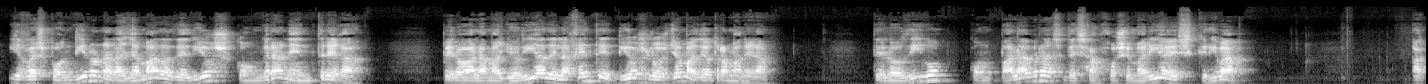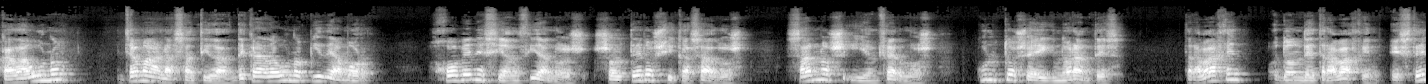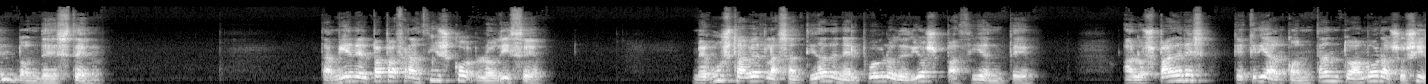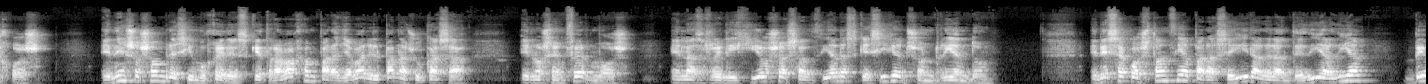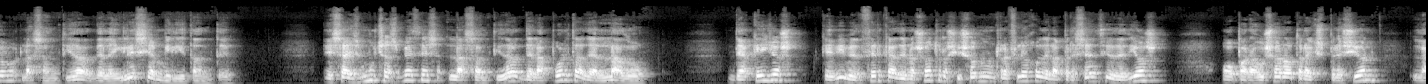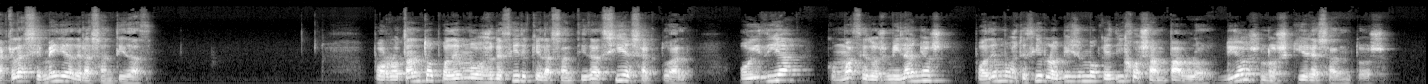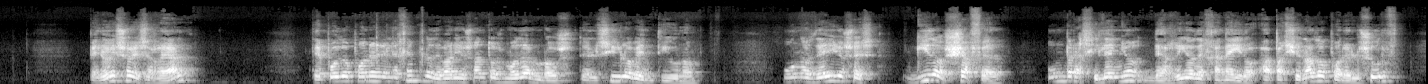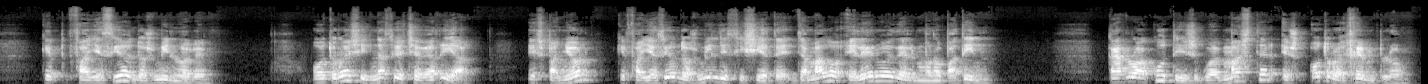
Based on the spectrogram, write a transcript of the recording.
y respondieron a la llamada de Dios con gran entrega, pero a la mayoría de la gente Dios los llama de otra manera. Te lo digo con palabras de San José María Escribá. A cada uno llama a la santidad, de cada uno pide amor, jóvenes y ancianos, solteros y casados, sanos y enfermos, cultos e ignorantes. Trabajen donde trabajen, estén donde estén. También el Papa Francisco lo dice, me gusta ver la santidad en el pueblo de Dios paciente, a los padres que crían con tanto amor a sus hijos, en esos hombres y mujeres que trabajan para llevar el pan a su casa, en los enfermos, en las religiosas ancianas que siguen sonriendo. En esa constancia para seguir adelante día a día veo la santidad de la iglesia militante. Esa es muchas veces la santidad de la puerta de al lado, de aquellos que viven cerca de nosotros y son un reflejo de la presencia de Dios, o para usar otra expresión, la clase media de la santidad. Por lo tanto, podemos decir que la santidad sí es actual. Hoy día, como hace dos mil años, podemos decir lo mismo que dijo San Pablo, Dios nos quiere santos. ¿Pero eso es real? Te puedo poner el ejemplo de varios santos modernos del siglo XXI. Uno de ellos es Guido Schaffer, un brasileño de Río de Janeiro, apasionado por el surf, que falleció en 2009. Otro es Ignacio Echeverría, español que falleció en 2017, llamado el héroe del monopatín. Carlo Acutis, webmaster, es otro ejemplo.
